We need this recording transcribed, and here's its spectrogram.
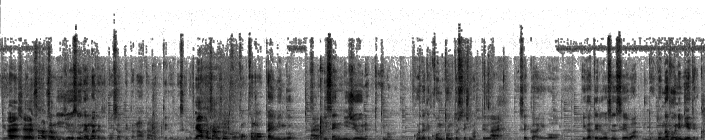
という話を二十数年前からずっとおっしゃっていたなと思ってるんですけども、いやまさにそのここのタイミング、はい、2020年と今これだけ混沌としてしまってい。る世界を比嘉照夫先生はどどんなふうに見えてるか？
